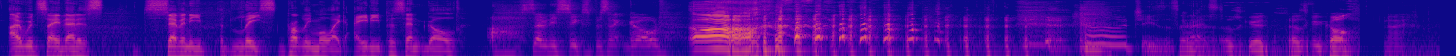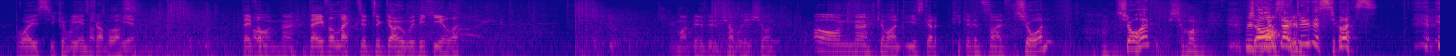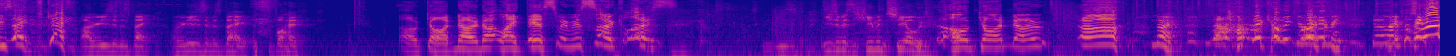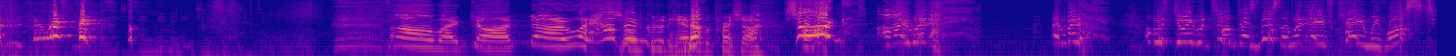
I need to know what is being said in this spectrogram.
I would say that is 70 at least, probably more like 80% gold. seventy-six percent gold. Oh. oh, Jesus Christ. That was good. That was a good call. No. Boys, you could be in it's up to trouble here. They've, Oh, no. they've elected to go with a healer. We might be in a bit of trouble here, Sean. Oh no! Come on, you just gotta pick Get it. inside, Sean? Sean? Sean. We've Sean, don't him. do this to us! He's AFK! I'm gonna use him as bait. I'm gonna use him as bait. It's fine. Oh god, no, not like this. We were so close! Use, use him as a human shield. Oh god, no! Oh! No! No! They're coming Get away for from me! Get away from me! Get away from me! Oh my god, no! What Sean happened? couldn't handle the pressure. Sean! I went. I went. I was doing what best. I went AFK and we lost.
